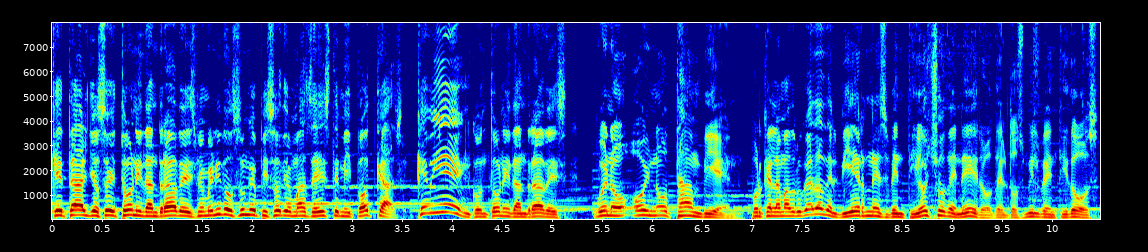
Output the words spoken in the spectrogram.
¿qué tal? Yo soy Tony Dandrades. Bienvenidos a un episodio más de este mi podcast. ¡Qué bien con Tony Dandrades! Bueno, hoy no tan bien, porque en la madrugada del viernes 28 de enero del 2022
